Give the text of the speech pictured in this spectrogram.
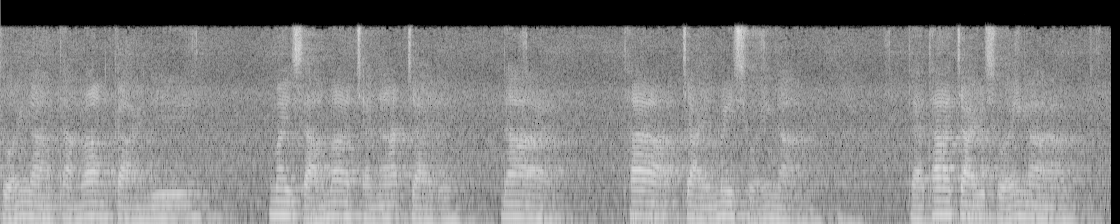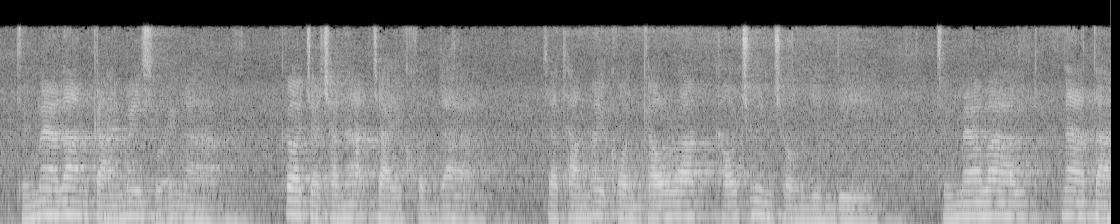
สวยงามทางร่างกายนี้ ไม่สามารถชนะใจได้ ถ้าใจไม่สวยงาม แต่ถ้าใจสวยงาม ถึงแม้ร่างกายไม่สวยงาม ก็จะชนะใจคนได้ จะทำให้คนเขารักเขาชื่นชมยินดี ถึงแม้ว่าหน้าตา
